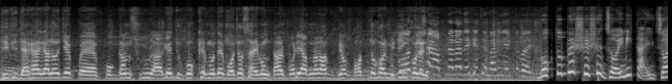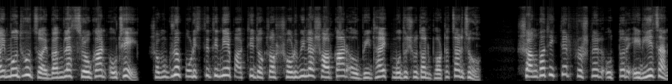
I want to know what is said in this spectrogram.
দিদি দেখা গেল যে প্রোগ্রাম শুরুর আগে দুপক্ষের মধ্যে বচসা এবং তারপরে আপনারা বদ্ধঘর মিটিং করলেন। আপনারা দেখেছেন আমি দেখতে পাই বক্তব্যের শেষে জয়নিতাই জয় মধু জয় বাংলা স্লোগান ওঠে। সমগ্র পরিস্থিতি নিয়ে প্রার্থী ডক্টর শর্মিলা সরকার ও বিধায়ক মধুসূদন ভট্টাচার্য সাংবাদিকদের প্রশ্নের উত্তর এড়িয়ে যান,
